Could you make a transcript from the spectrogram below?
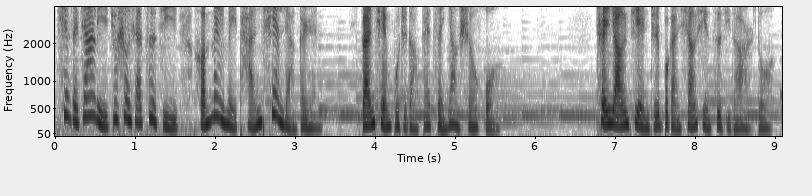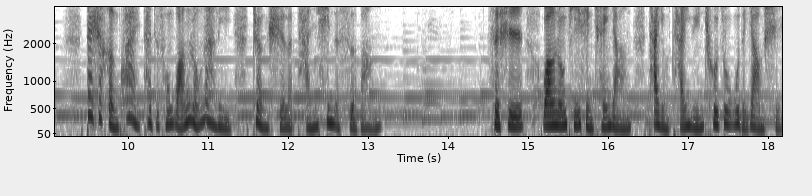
现在家里就剩下自己和妹妹谭倩两个人，完全不知道该怎样生活。陈阳简直不敢相信自己的耳朵，但是很快他就从王蓉那里证实了谭鑫的死亡。此时，王蓉提醒陈阳，他有谭云出租屋的钥匙。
